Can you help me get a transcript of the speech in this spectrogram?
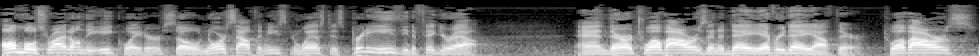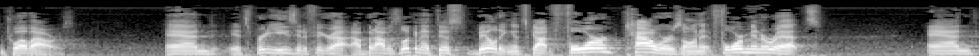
almost right on the equator, so north, south, and east and west is pretty easy to figure out. And there are 12 hours in a day every day out there. 12 hours and 12 hours. And it's pretty easy to figure out. But I was looking at this building. It's got four towers on it, four minarets, and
